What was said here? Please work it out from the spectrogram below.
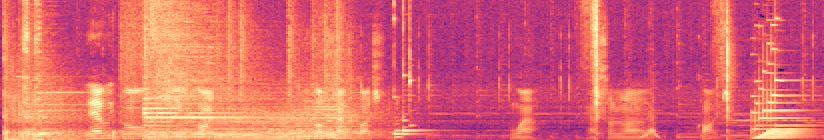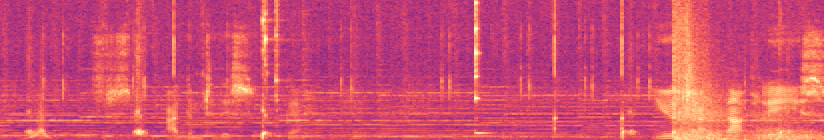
There we go. He's gone. We got five cards from him. Wow. That's a lot of cards. Just add them to this guy. You attack that place.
